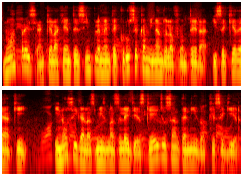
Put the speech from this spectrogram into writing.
No aprecian que la gente simplemente cruce caminando la frontera y se quede aquí, y no siga las mismas leyes que ellos han tenido que seguir.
